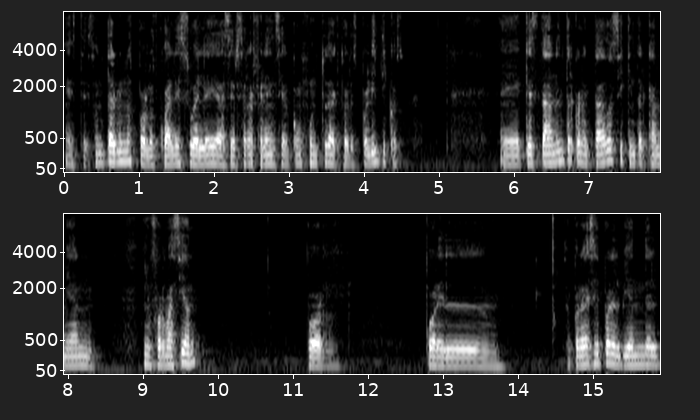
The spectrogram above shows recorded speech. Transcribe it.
este, son términos por los cuales suele hacerse referencia al conjunto de actores políticos eh, que están interconectados y que intercambian información por, por el, se puede decir por el bien de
